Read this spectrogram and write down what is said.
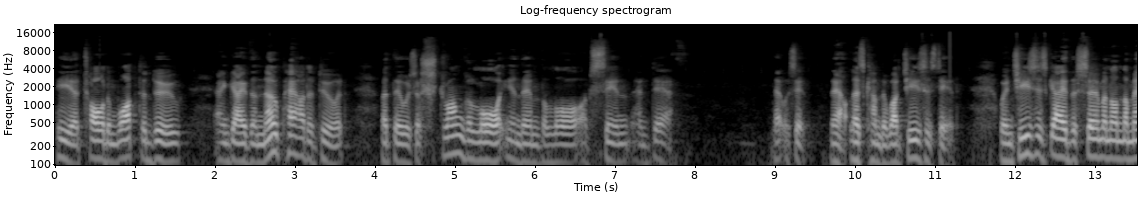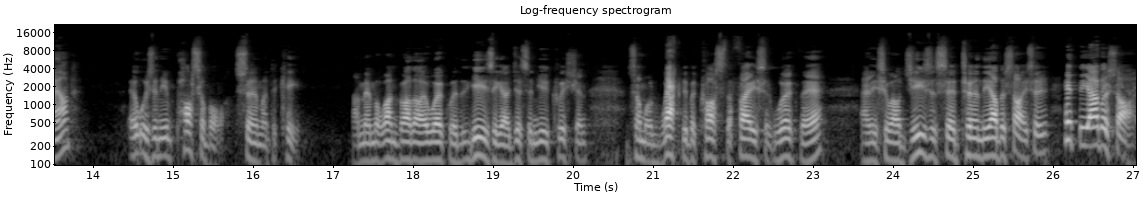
here told them what to do and gave them no power to do it, but there was a stronger law in them, the law of sin and death. That was it. Now, let's come to what Jesus did. When Jesus gave the Sermon on the Mount, it was an impossible sermon to keep. I remember one brother I worked with years ago, just a new Christian, someone whacked him across the face at work there, and he said, Well, Jesus said, turn the other side. He said, Hit the other side.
